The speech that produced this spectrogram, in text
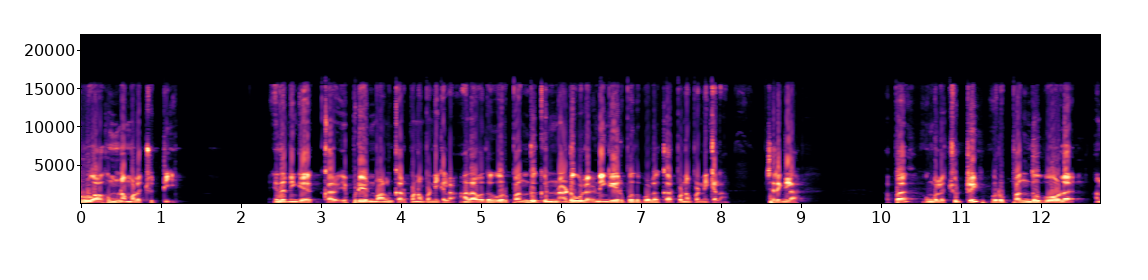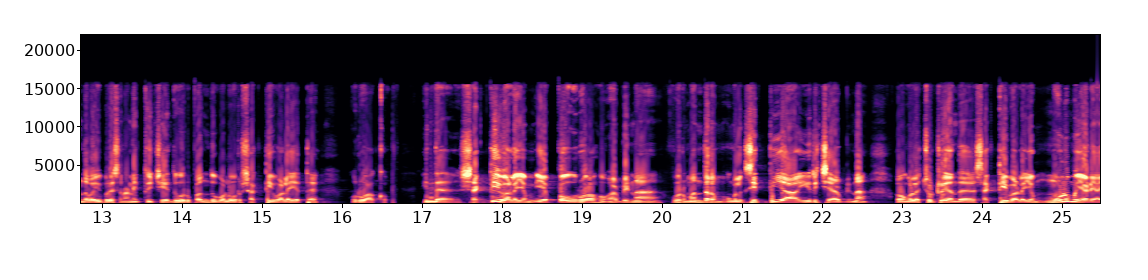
உருவாகும் நம்மளை சுற்றி இதை நீங்கள் க எப்படி வேணுமாலும் கற்பனை பண்ணிக்கலாம். அதாவது ஒரு பந்துக்கு நடுவில் நீங்கள் இருப்பது போல் கற்பனை பண்ணிக்கலாம். சரிங்களா? அப்போ உங்களை சுற்றி ஒரு பந்து போல் அந்த வைப்ரேஷன் அனைத்தும் சேர்ந்து ஒரு பந்து போல் ஒரு சக்தி வளையத்தை உருவாக்கும். இந்த சக்தி வளையம் எப்போ உருவாகும் அப்படின்னா ஒரு மந்திரம் உங்களுக்கு சித்தி ஆயிருச்சு அப்படின்னா உங்களை சுற்றி அந்த சக்தி வளையம் முழுமையடைய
